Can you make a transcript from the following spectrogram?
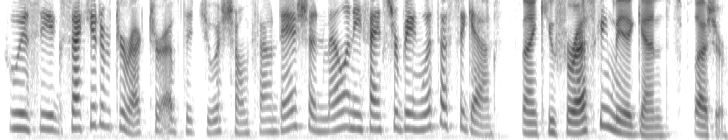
who is the Executive Director of the Jewish Home Foundation. Melanie, thanks for being with us again. Thank you for asking me again. It's a pleasure.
